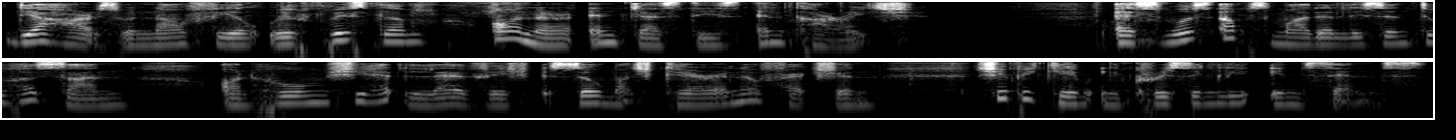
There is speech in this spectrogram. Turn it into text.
their hearts were now filled with wisdom, honor, and justice and courage. As Mus'ab's mother listened to her son, on whom she had lavished so much care and affection, she became increasingly incensed.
